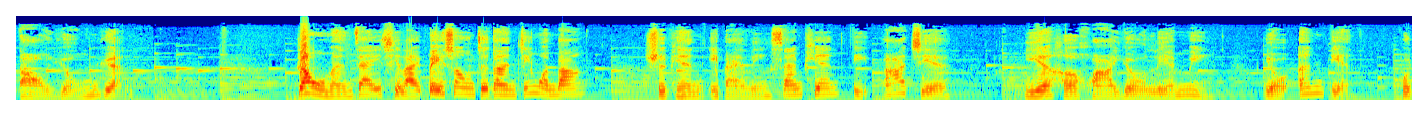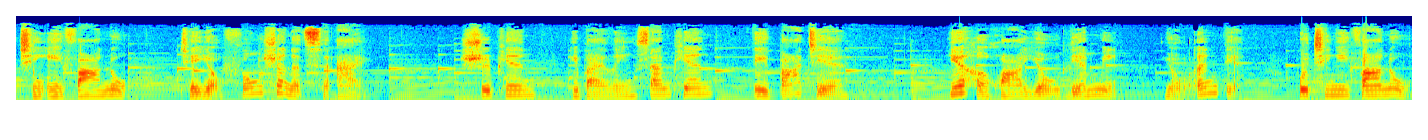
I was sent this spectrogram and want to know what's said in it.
到永远。让我们再一起来背诵这段经文吧，《诗篇》一百零三篇第八节：耶和华有怜悯、有恩典，不轻易发怒，且有丰盛的慈爱。《诗篇》一百零三篇。第八节，耶和华有怜悯，有恩典，不轻易发怒，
